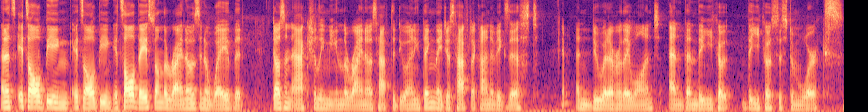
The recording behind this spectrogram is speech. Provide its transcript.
and it's it's all being it's all being it's all based on the rhinos in a way that doesn't actually mean the rhinos have to do anything. They just have to kind of exist Yeah. and do whatever they want and then the eco the ecosystem works.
